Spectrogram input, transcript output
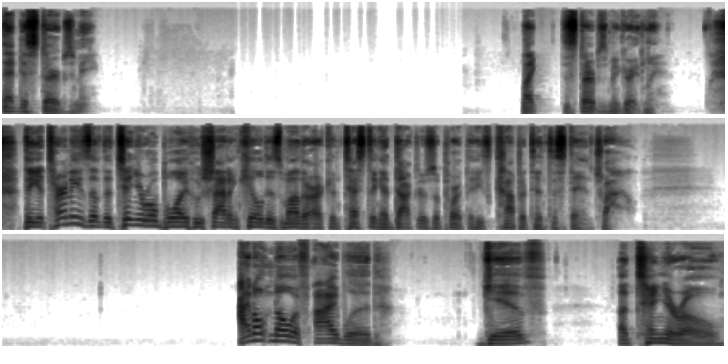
that disturbs me. Like, disturbs me greatly. The attorneys of the 10 year old boy who shot and killed his mother are contesting a doctor's report that he's competent to stand trial. I don't know if I would give a 10 year old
